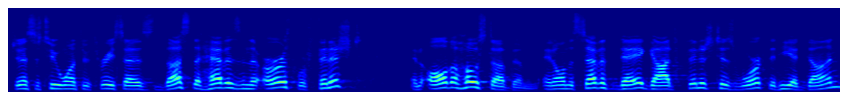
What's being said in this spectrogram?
Genesis 2 1 through 3 says, Thus the heavens and the earth were finished, and all the host of them. And on the seventh day, God finished his work that he had done,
